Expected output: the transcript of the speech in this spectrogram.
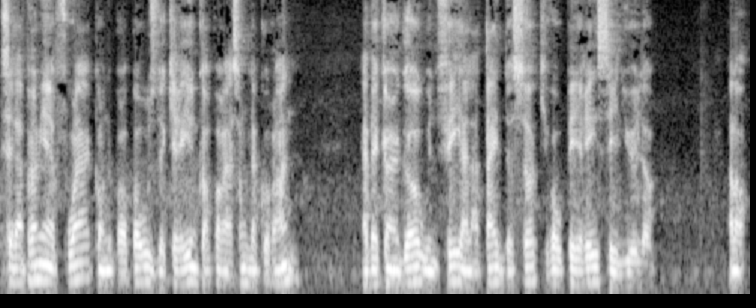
c'est la première fois qu'on nous propose de créer une corporation de la couronne avec un gars ou une fille à la tête de ça qui va opérer ces lieux-là. Alors,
